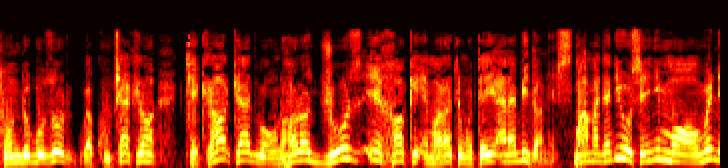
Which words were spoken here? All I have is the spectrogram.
تنب بزرگ و کوچک را تکرار کرد و اونها را جزء خاک امارات متحده عربی دانست. محمد علی حسینی معاون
